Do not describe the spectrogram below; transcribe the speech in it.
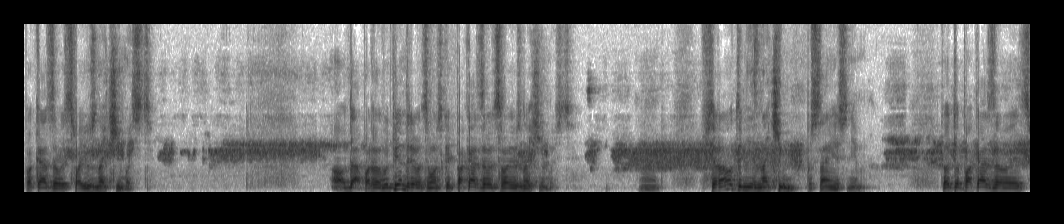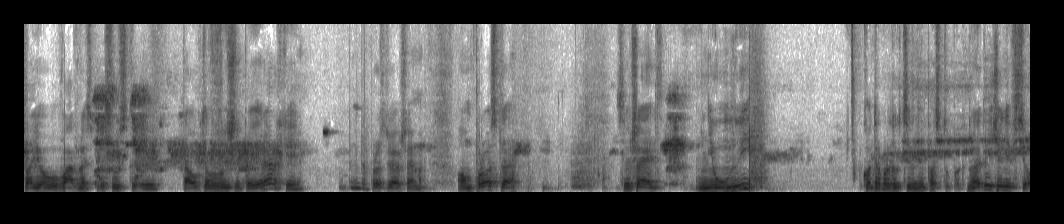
показывать свою значимость. О, да, пожалуй, выпендриваться, можно сказать, показывать свою значимость. Вот. Все равно ты незначим по сравнению с ним. Тот, кто показывает свою важность в присутствии того, кто выше по иерархии, это просто Вашема, он просто совершает неумный контрпродуктивный поступок. Но это еще не все.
